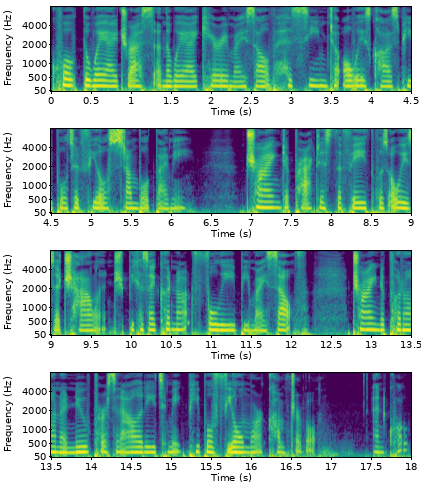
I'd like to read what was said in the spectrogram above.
quote, the way I dress and the way I carry myself has seemed to always cause people to feel stumbled by me. Trying to practice the faith was always a challenge because I could not fully be myself, trying to put on a new personality to make people feel more comfortable. End quote.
